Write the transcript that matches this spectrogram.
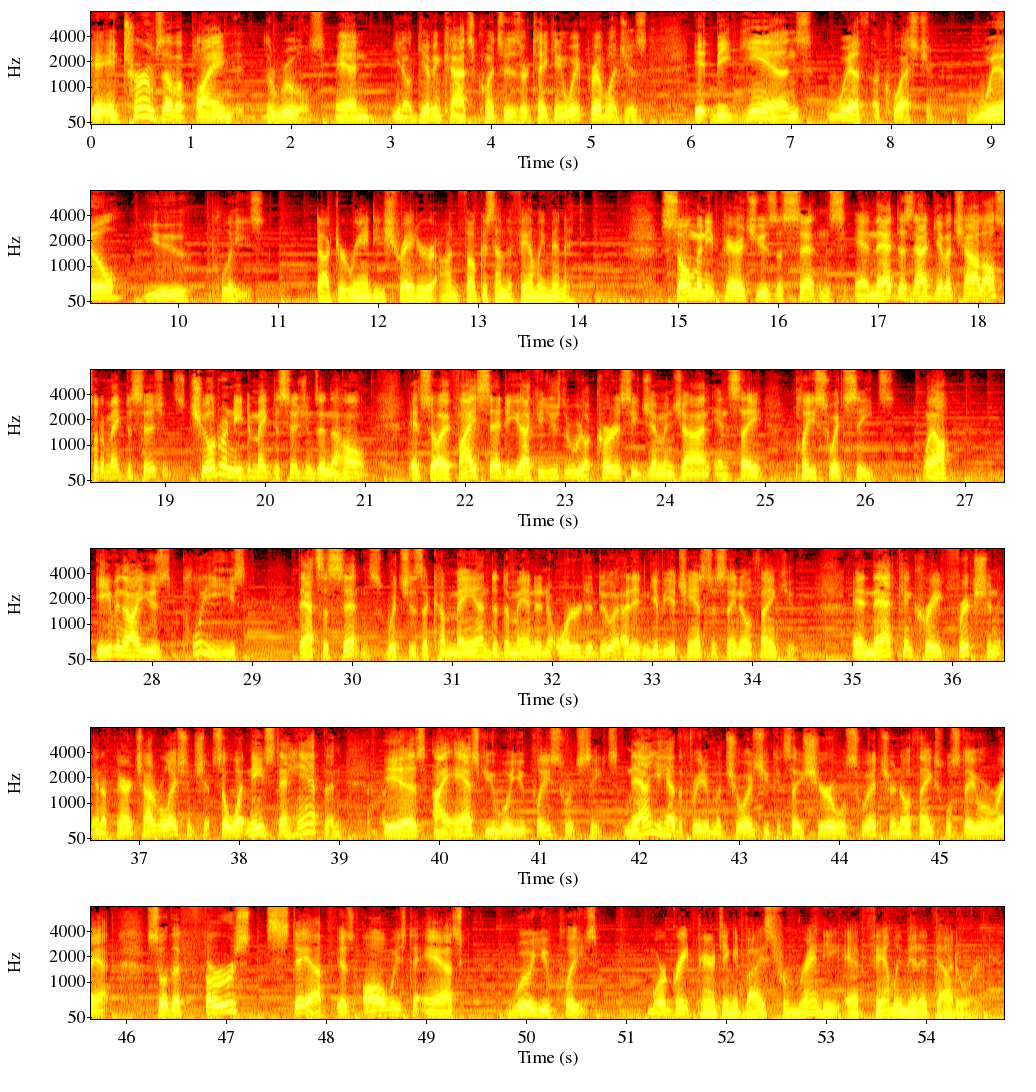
in terms of applying the rules and you know giving consequences or taking away privileges, it begins with a question: Will you please? Dr. Randy Schrader on Focus on the Family Minute. So many parents use a sentence, and that does not give a child also to make decisions. Children need to make decisions in the home. And so if I said to you, I could use the rule of courtesy, Jim and John, and say, please switch seats. Well, even though I use please, that's a sentence, which is a command, a demand, in order to do it. I didn't give you a chance to say no, thank you. And that can create friction in a parent child relationship. So, what needs to happen is I ask you, will you please switch seats? Now you have the freedom of choice. You can say, sure, we'll switch, or no, thanks, we'll stay where we're at. So, the first step is always to ask, will you please? More great parenting advice from Randy at FamilyMinute.org.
